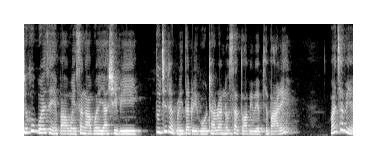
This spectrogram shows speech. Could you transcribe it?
ယခုပွဲစဉ်အပါအဝင်15ပွဲရရှိပြီးသူချစ်တဲ့ပရိသတ်တွေကိုထာဝရနှုတ်ဆက်သွားပြီပဲဖြစ်ပါတယ်။ ဝမ်ချန်ပီယံ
